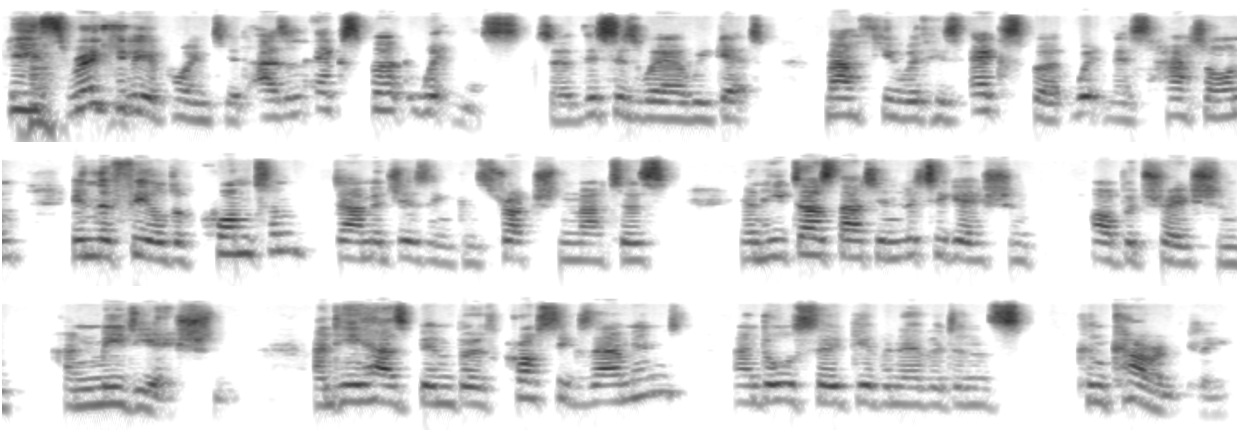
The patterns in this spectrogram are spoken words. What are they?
He's regularly appointed as an expert witness. So this is where we get Matthew with his expert witness hat on in the field of quantum damages in construction matters. And he does that in litigation, arbitration, and mediation. And he has been both cross-examined and also given evidence concurrently,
